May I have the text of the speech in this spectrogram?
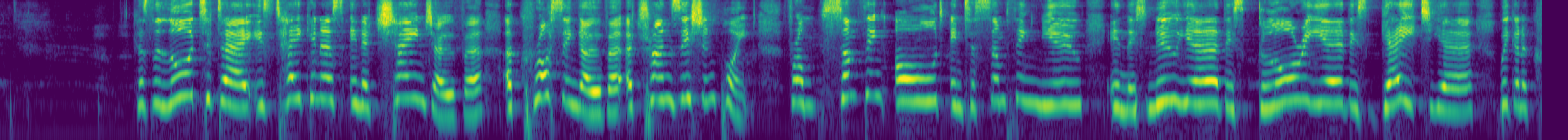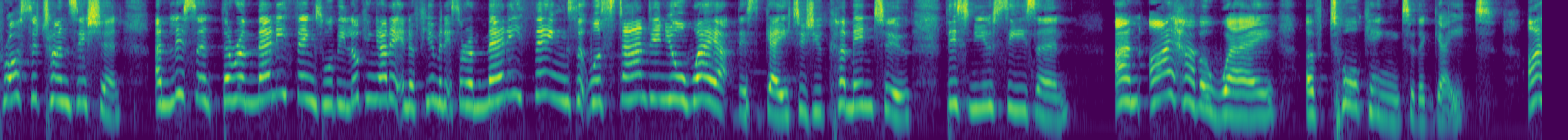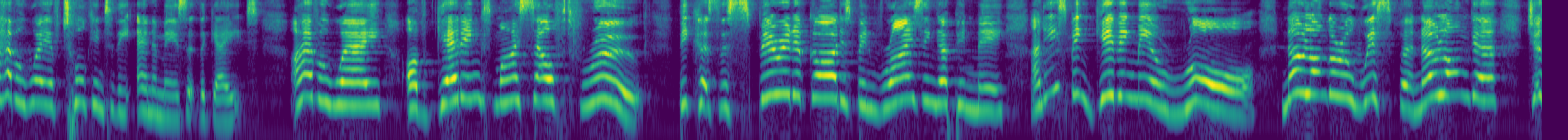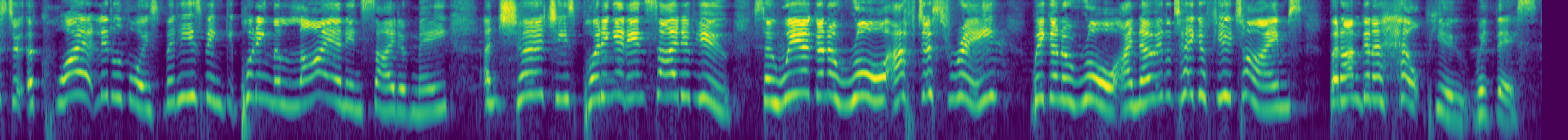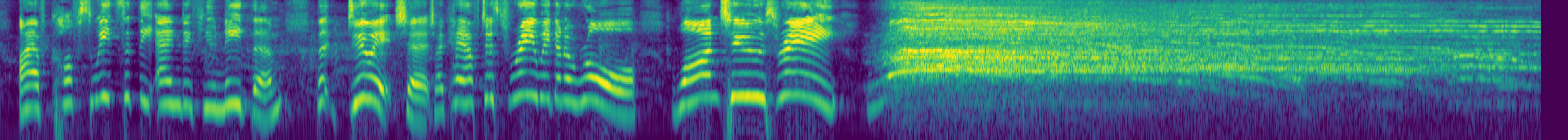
Because the Lord today is taking us in a changeover, a crossing over, a transition point from something old into something new in this new year, this glory year, this gate year. We're going to cross a transition. And listen, there are many things, we'll be looking at it in a few minutes. There are many things that will stand in your way at this gate as you come into this new season. And I have a way of talking to the gate. I have a way of talking to the enemies at the gate. I have a way of getting myself through because the Spirit of God has been rising up in me and He's been giving me a roar. No longer a whisper, no longer just a, a, quiet little voice, but He's been putting the lion inside of me and church, He's putting it inside of you. So we are going to roar after three. We're going to roar. I know it'll take a few times but I'm going to help you with this. I have cough sweets at the end if you need them, but do it, church. Okay, after three, we're going to roar. One, two, three. Roar!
